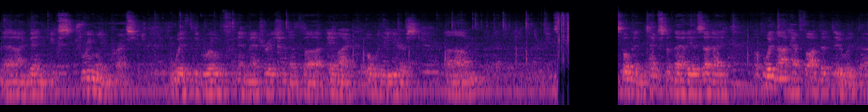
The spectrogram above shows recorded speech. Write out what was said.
that I've been extremely impressed with the growth and maturation of uh, ALAC over the years. Um, spoken text of that is that I would not have thought that it would uh,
